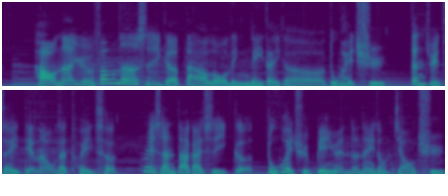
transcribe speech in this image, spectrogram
好，那远方呢，是一个大楼林立的一个都会区。根据这一点啊，我在推测，瑞山大概是一个都会区边缘的那一种郊区，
